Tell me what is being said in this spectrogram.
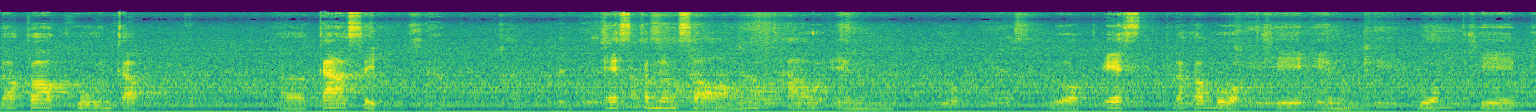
แล้วก็คูณกับเอ่อ90นะครับ s กำลังสองเท่า m บวก s แล้วก็บวก km บวก kp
